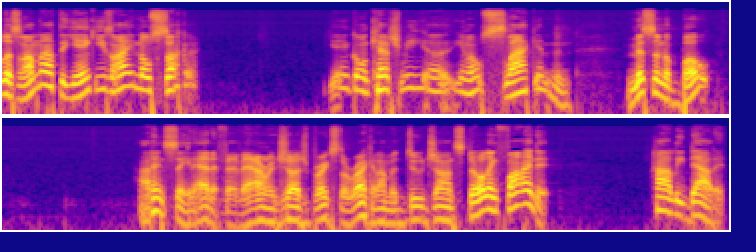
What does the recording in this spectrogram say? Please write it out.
Listen, I'm not the Yankees. I ain't no sucker. You ain't going to catch me, uh, you know, slacking and missing a boat. I didn't say that. If, if Aaron Judge breaks the record, I'm going to do John Sterling. Find it. Highly doubt it.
